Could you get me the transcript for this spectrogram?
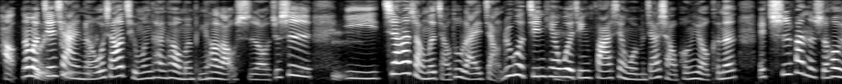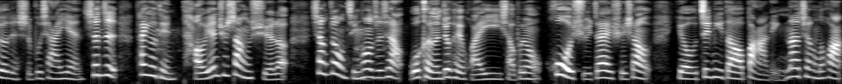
好，那么接下来呢，我想要请问看看我们平浩老师哦，就是以家长的角度来讲，如果今天今天我已经发现我们家小朋友可能诶吃饭的时候有点食不下咽，甚至他有点讨厌去上学了。像这种情况之下，我可能就可以怀疑小朋友或许在学校有经历到霸凌。那这样的话，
